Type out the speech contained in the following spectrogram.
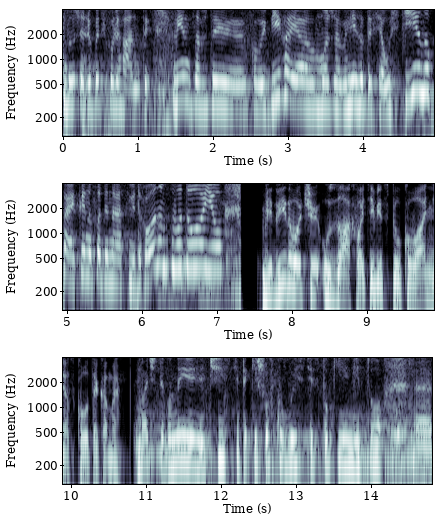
дуже любить хуліганити. Він завжди, коли бігає, може врізатися у стіну, перекинув один раз відроном з водою. Відвідувачі у захваті від спілкування з котиками. Бачите, вони чисті, такі шовковисті, спокійні, то е,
